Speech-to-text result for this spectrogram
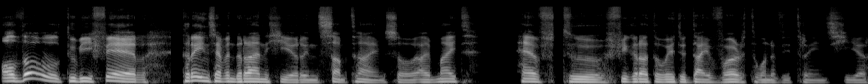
Although, to be fair, trains haven't run here in some time, so I might have to figure out a way to divert one of the trains here.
